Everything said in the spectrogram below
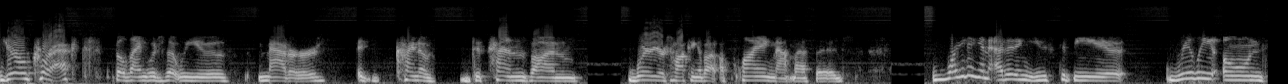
You're correct. The language that we use matters. It kind of depends on where you're talking about applying that message. Writing and editing used to be really owned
